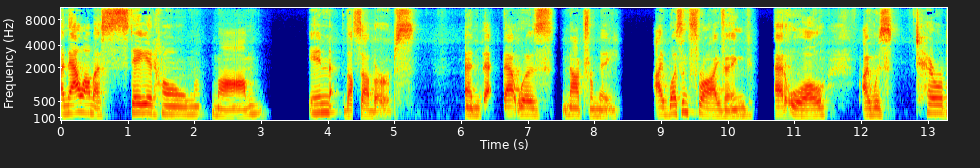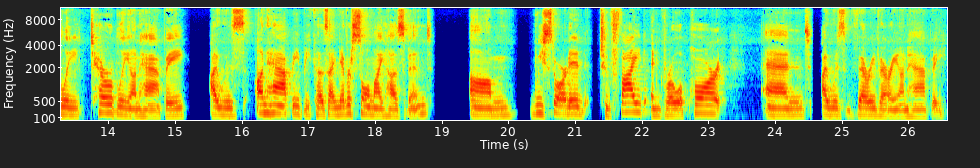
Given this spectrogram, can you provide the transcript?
And now I'm a stay at home mom in the suburbs. And that, that was not for me. I wasn't thriving at all. I was terribly, terribly unhappy. I was unhappy because I never saw my husband. Um, we started to fight and grow apart, and I was very, very unhappy.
